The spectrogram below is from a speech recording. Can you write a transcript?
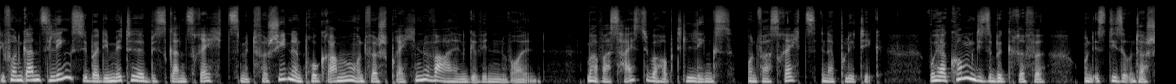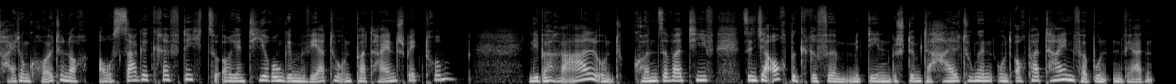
die von ganz links über die Mitte bis ganz rechts mit verschiedenen Programmen und Versprechen Wahlen gewinnen wollen. Aber was heißt überhaupt links und was rechts in der Politik? Woher kommen diese Begriffe? Und ist diese Unterscheidung heute noch aussagekräftig zur Orientierung im Werte- und Parteienspektrum? Liberal und konservativ sind ja auch Begriffe, mit denen bestimmte Haltungen und auch Parteien verbunden werden,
